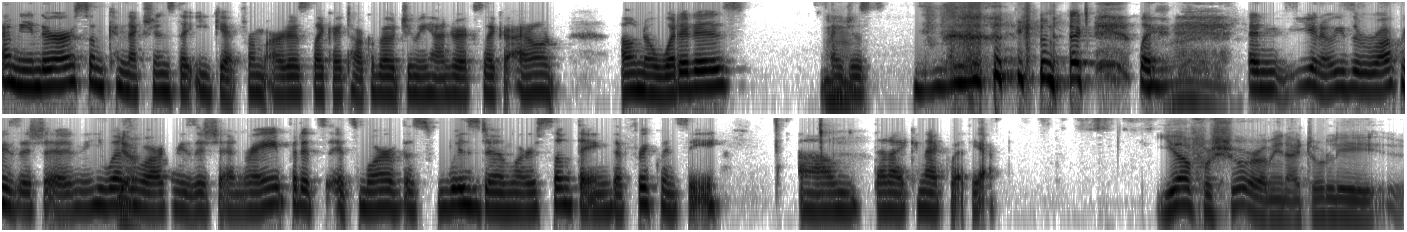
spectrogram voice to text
i mean there are some connections that you get from artists like i talk about jimi hendrix like i don't i don't know what it is i Mhm. just connect like Right. and you know he's a rock musician he was Yeah. a rock musician right but it's it's more of this wisdom or something the frequency um, that i connect with yeah Yeah, for sure. I mean, I totally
